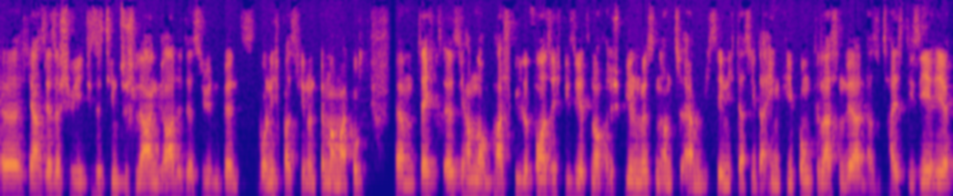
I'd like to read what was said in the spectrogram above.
äh, ja sehr, sehr schwierig, dieses Team zu schlagen, gerade der Süden wird es wohl nicht passieren und wenn man mal guckt, ähm, sech, äh, sie haben noch ein paar Spiele vor sich, die sie jetzt noch spielen müssen und ähm, ich sehe nicht, dass sie da irgendwie Punkte lassen werden, also das heißt, die Serie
